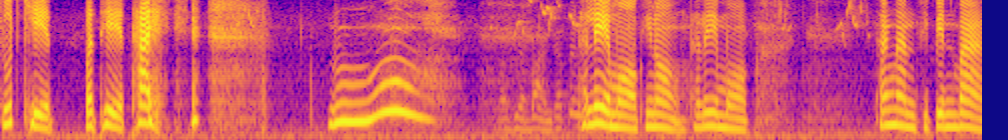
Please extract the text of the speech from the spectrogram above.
สุดเขตประเทศไทยอื้อทะเลหมอกพี่น้อง ทะเลหมอก ทั้งนั้นสิเป็นบ้าน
